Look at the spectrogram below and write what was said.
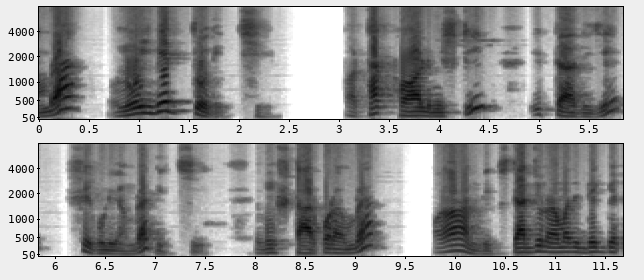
আমরা নৈবেদ্য দিচ্ছি। অর্থাৎ ফল, মিষ্টি ইত্যাদি যে সেগুলি আমরা দিচ্ছি এবং তারপর আমরা পান দিচ্ছি। যার জন্য আমাদের দেখবেন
